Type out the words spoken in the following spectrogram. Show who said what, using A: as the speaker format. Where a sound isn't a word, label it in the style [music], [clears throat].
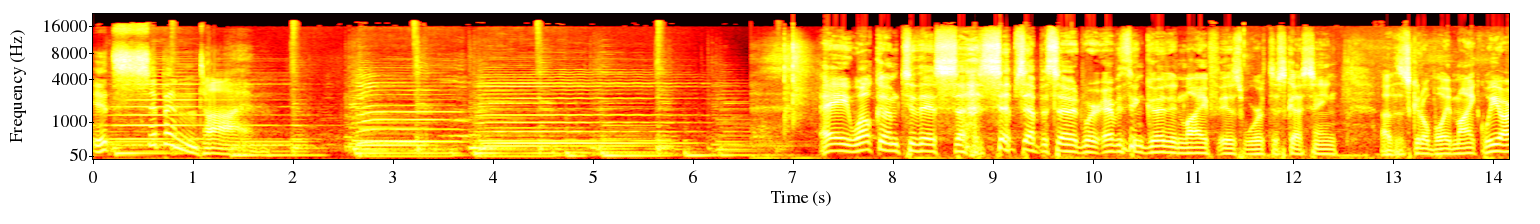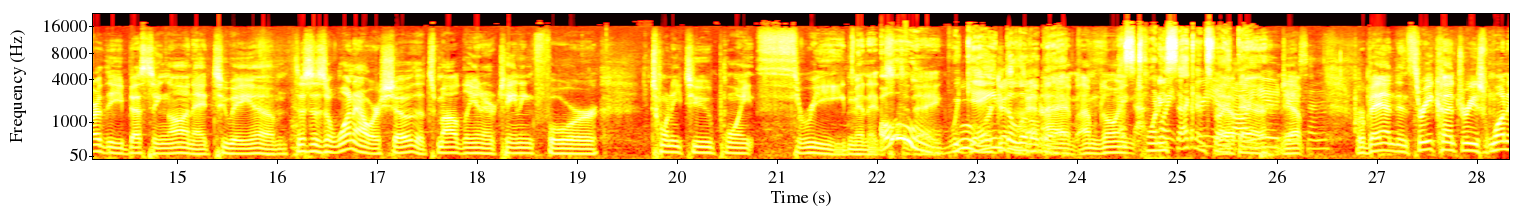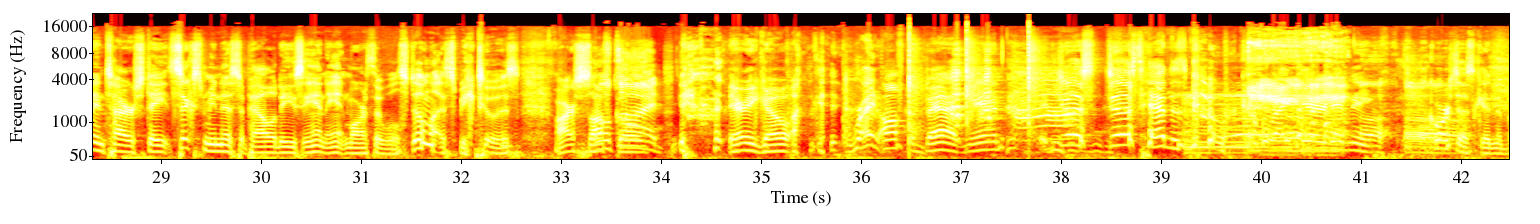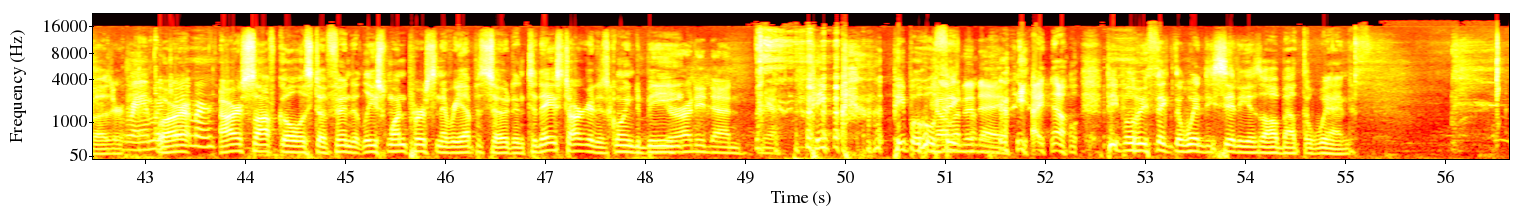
A: It's sippin' time.
B: Hey, welcome to this uh, [laughs] Sips episode where everything good in life is worth discussing. Uh, this is good old boy Mike. We are the best thing on at 2 a.m. This is a one hour show that's mildly entertaining for 22.3 minutes
C: Oh,
B: today.
C: we gained a little bit.
B: I'm, I'm going.
C: That's 20 seconds right there.
D: you,
B: Yep. We're banned in three countries, one entire state, six municipalities, and Aunt Martha will still not speak to us. Our soft goal. [laughs] there you go. [laughs] right off the bat, man. Just just had to go [laughs] right there, didn't he? Of course, that's getting the buzzer.
D: Rammer
B: our,
D: jammer.
B: our soft goal is to offend at least one person every episode, and today's target is going to be
E: You're already done. Yeah.
B: People, [laughs] people who think
E: it a day. [laughs]
B: yeah, I know people who think the Windy City is all about the wind.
